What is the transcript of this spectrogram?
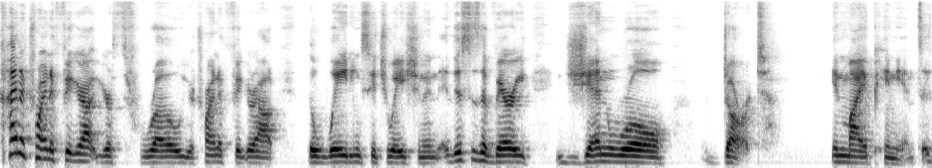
kind of trying to figure out your throw, you're trying to figure out the weighting situation, and this is a very general dart, in my opinion. It's a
